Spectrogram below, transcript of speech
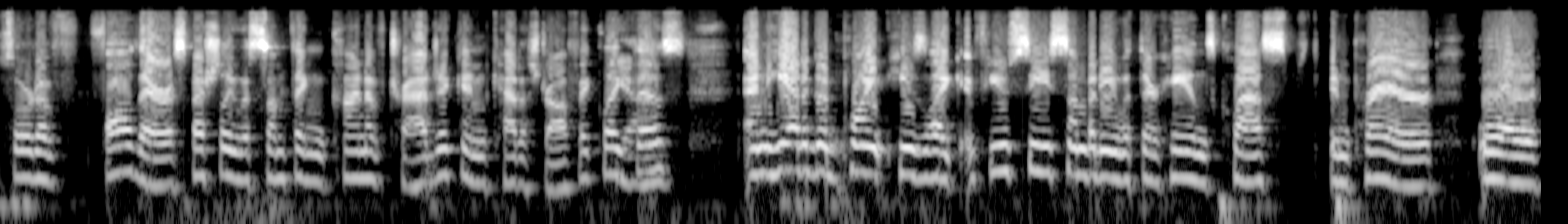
sort of fall there, especially with something kind of tragic and catastrophic like yeah. this. And he had a good point. He's like, if you see somebody with their hands clasped in prayer or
